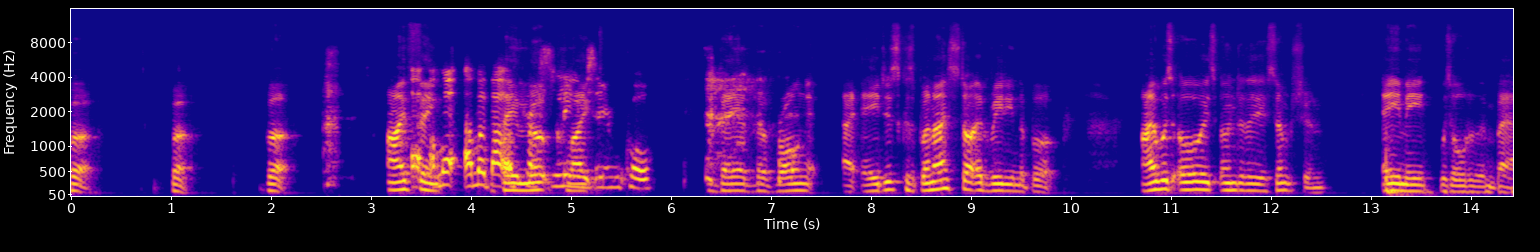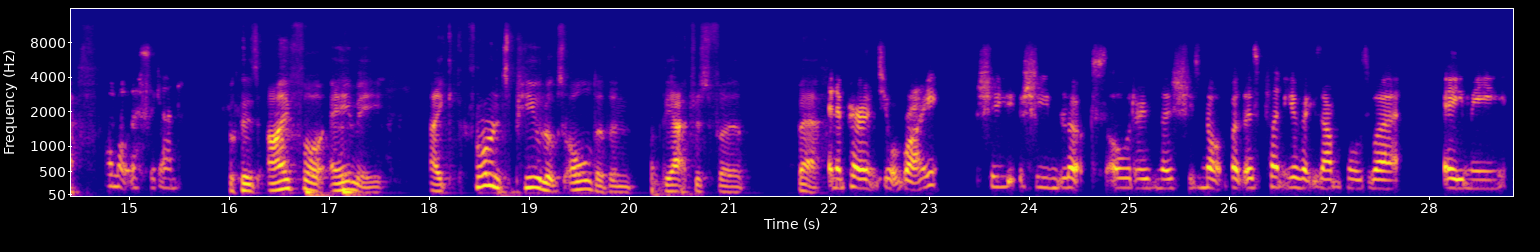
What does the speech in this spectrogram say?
But, but, but, I think I'm, I'm about they look like- call. they are the wrong ages because when I started reading the book, I was always under the assumption Amy was older than Beth Oh, not this again. because I thought Amy, like Florence Pugh, looks older than the actress for Beth. In appearance, you're right. She she looks older, even though she's not. But there's plenty of examples where Amy,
